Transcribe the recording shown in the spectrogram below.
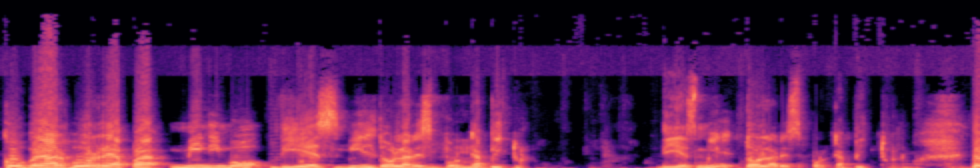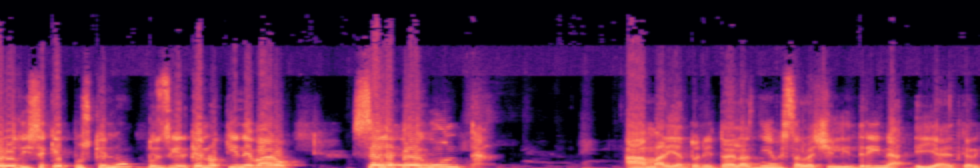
cobrar borreapa mínimo 10 mil dólares por capítulo. 10 mil dólares por capítulo. Pero dice que, pues que no, pues que no tiene varo. Se le pregunta a María Antonieta de las Nieves, a la Chilindrina y a Edgar,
